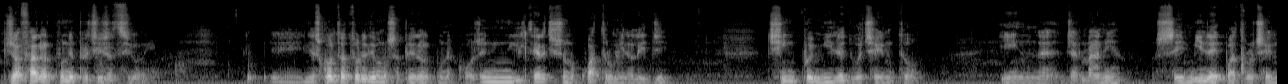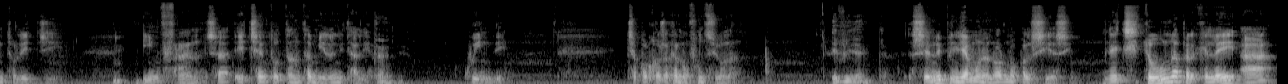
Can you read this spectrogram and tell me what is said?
bisogna fare alcune precisazioni gli ascoltatori devono sapere alcune cose. In Inghilterra ci sono 4.000 leggi, 5.200 in Germania, 6.400 leggi in Francia e 180.000 in Italia. Quindi c'è qualcosa che non funziona. Evidente. Se noi prendiamo una norma qualsiasi, ne cito una perché lei ha,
